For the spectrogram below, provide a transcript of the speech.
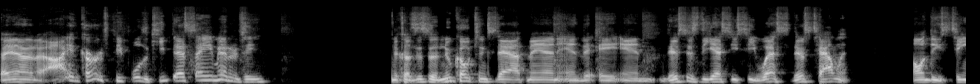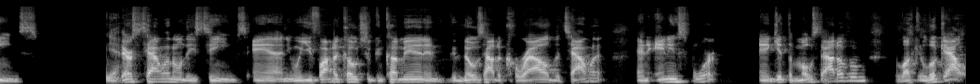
And I encourage people to keep that same energy because this is a new coaching staff, man, and the, and this is the SEC West. There's talent on these teams. Yeah. There's talent on these teams, and when you find a coach who can come in and knows how to corral the talent in any sport and get the most out of them, look look out.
